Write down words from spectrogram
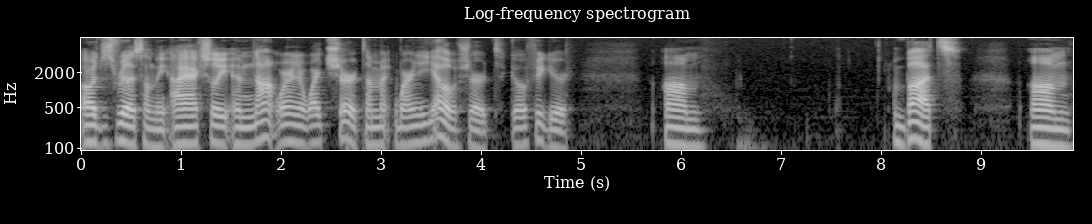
oh, I just realized something. I actually am not wearing a white shirt. I'm wearing a yellow shirt. Go figure. Um, but um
